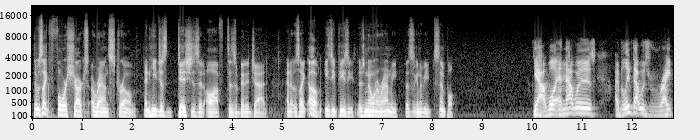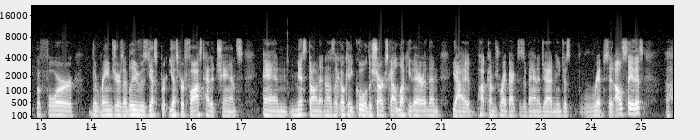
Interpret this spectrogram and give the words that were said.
there was like four sharks around Strome, and he just dishes it off to Zibanejad. And it was like, oh, easy peasy. There's no one around me. This is going to be simple. Yeah, well, and that was, I believe that was right before the Rangers. I believe it was Jesper Jesper Fast had a chance and missed on it, and I was like, okay, cool. The Sharks got lucky there, and then yeah, puck comes right back to Zibanejad, and he just rips it. I'll say this. Uh,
